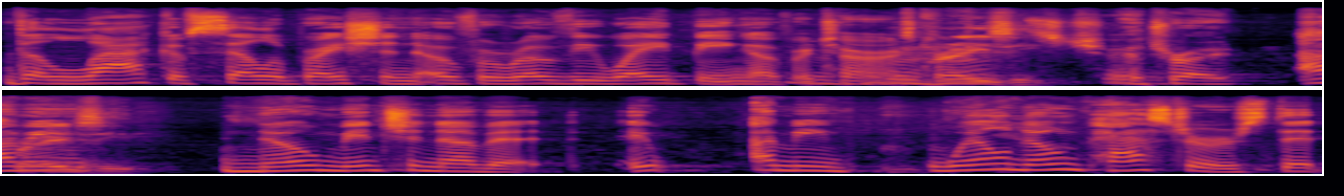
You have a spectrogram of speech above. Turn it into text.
the lack of celebration over Roe v. Wade being overturned. It's crazy. It's true. That's right. I crazy. mean, no mention of it. It, I mean, well-known pastors that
